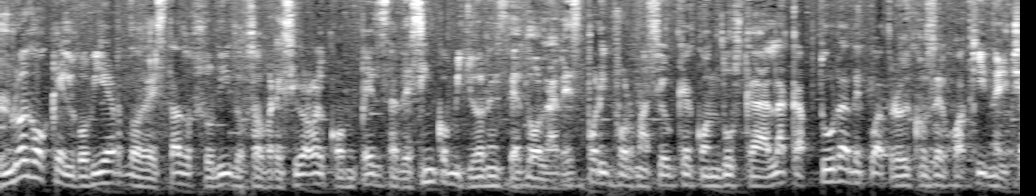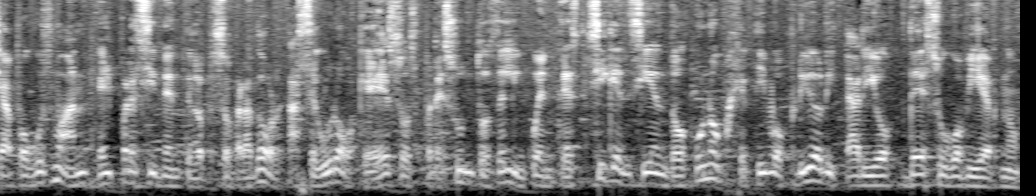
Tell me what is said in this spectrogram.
luego que el gobierno de Estados Unidos ofreció recompensa de 5 millones de dólares por información que conduzca a la captura de cuatro hijos de Joaquín El Chapo Guzmán, el presidente López Obrador aseguró que esos presuntos delincuentes siguen siendo un objetivo prioritario de su gobierno.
